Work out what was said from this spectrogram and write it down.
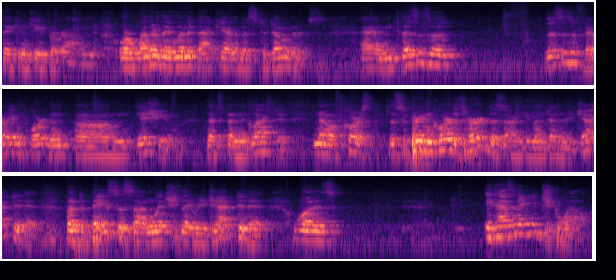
they can keep around, or whether they limit that cannabis to donors. And this is a this is a very important um, issue that's been neglected. Now, of course, the Supreme Court has heard this argument and rejected it, but the basis on which they rejected it was it hasn't aged well.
